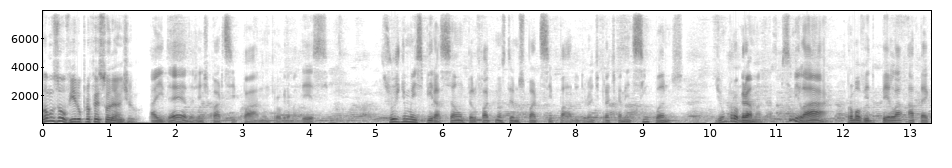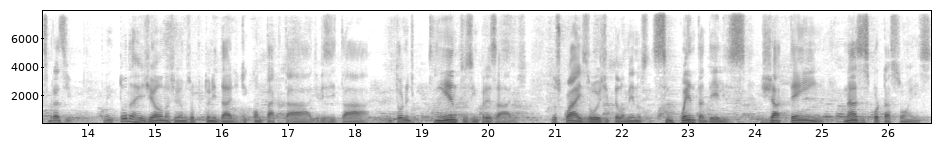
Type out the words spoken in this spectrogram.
Vamos ouvir o professor Ângelo. A ideia da gente participar num programa desse surge de uma inspiração pelo fato de nós termos participado durante praticamente cinco anos de um programa similar promovido pela Apex Brasil. Então, em toda a região nós tivemos oportunidade de contactar, de visitar em torno de 500 empresários, dos quais hoje pelo menos 50 deles já têm nas exportações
